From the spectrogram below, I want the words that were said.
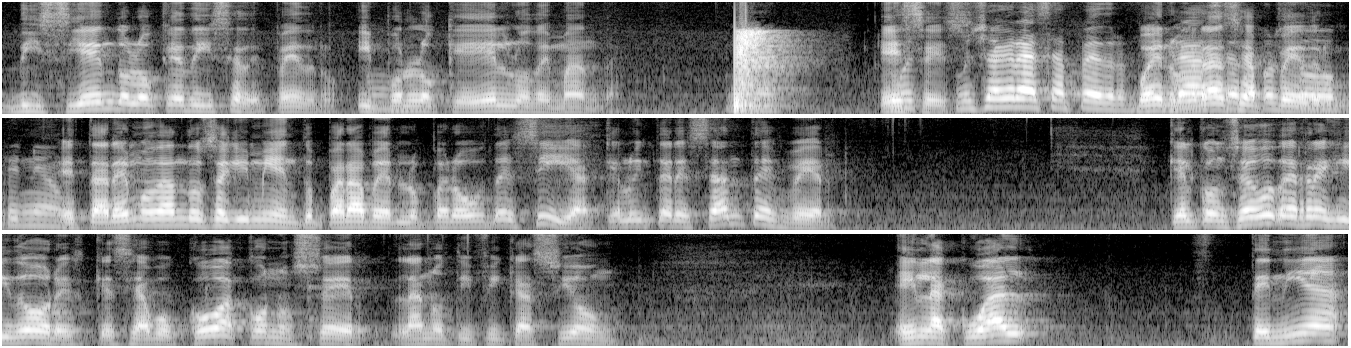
diciendo lo que dice de Pedro y por lo que él lo demanda. Es. Muchas gracias, Pedro. Bueno, gracias, gracias, por Pedro. Su opinión. Estaremos dando seguimiento para verlo, pero decía que lo interesante es ver que el Consejo de Regidores, que se abocó a conocer la notificación en la cual tenía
